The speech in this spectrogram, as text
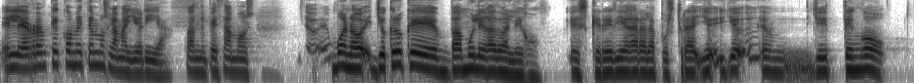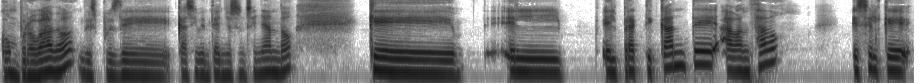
El error que cometemos la mayoría cuando empezamos. Bueno, yo creo que va muy ligado al ego. Es querer llegar a la postura. Yo, yo, em, yo tengo comprobado, después de casi 20 años enseñando, que el, el practicante avanzado es el que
